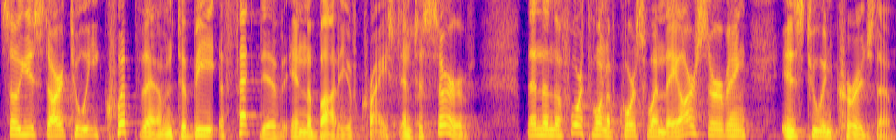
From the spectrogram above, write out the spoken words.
So you start to equip them to be effective in the body of Christ and to serve. And then the fourth one, of course, when they are serving, is to encourage them.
